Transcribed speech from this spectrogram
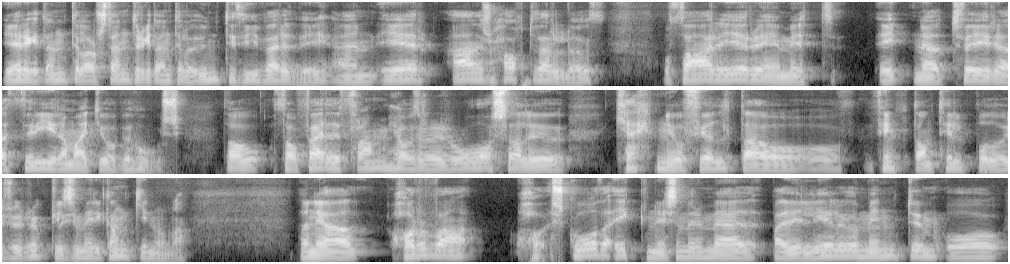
er ekkert endilega og stendur ekkert endilega undir því verði en er aðeins og hátt verðlöð og þar eru einmitt einn eða tveir eða þrýra mæti opið hús, þá, þá ferður fram hjá þessari rosalegu keppni og fjölda og, og 15 tilbúð og þessu ruggli sem er í gangi núna. Þannig að horfa, skoða eignir sem eru með bæði liðlegu myndum og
